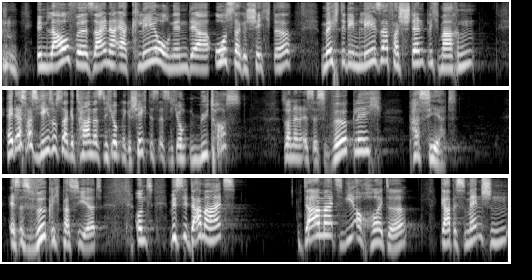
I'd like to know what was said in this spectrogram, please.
im Laufe seiner Erklärungen der Ostergeschichte möchte dem Leser verständlich machen, hey, das, was Jesus da getan hat, ist nicht irgendeine Geschichte, es ist nicht irgendein Mythos, sondern es ist wirklich passiert. Es ist wirklich passiert. Und wisst ihr, damals, damals wie auch heute, gab es Menschen,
